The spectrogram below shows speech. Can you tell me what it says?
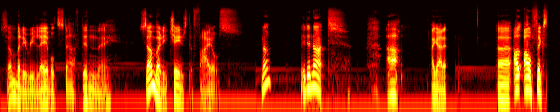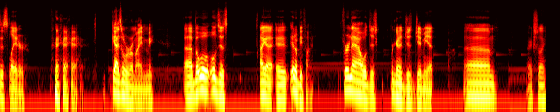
somebody relabeled stuff, didn't they? Somebody changed the files. No, they did not. Ah, I got it. Uh, I'll I'll fix this later. you guys will remind me. Uh, but we'll we'll just I got it, it'll be fine. For now, we'll just we're gonna just jimmy it. Um, actually,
